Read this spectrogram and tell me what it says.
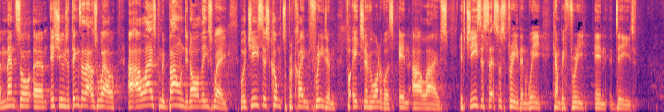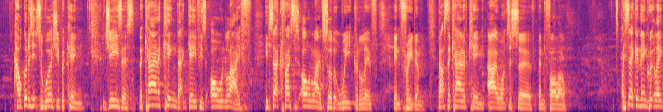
and mental um, issues and things like that as well. Our, our, lives can be bound in all these ways, but Jesus come to proclaim freedom for each and every one of us in our lives. If Jesus sets us free, then we can be free indeed. How good is it to worship a king, Jesus, the kind of king that gave his own life he sacrificed his own life so that we could live in freedom. That's the kind of king I want to serve and follow. The second thing, quickly,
